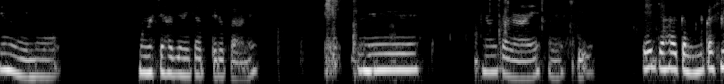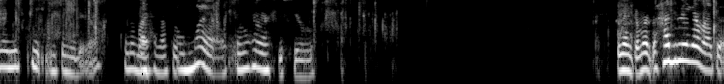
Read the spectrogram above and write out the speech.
やのにもう、回し始めちゃってるからね。えー、なんかない？話。え、じゃあ、はるかの昔の日記見てみるな。この前話そうほんまや、この話しよう。えなんかまず、初めがまず、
